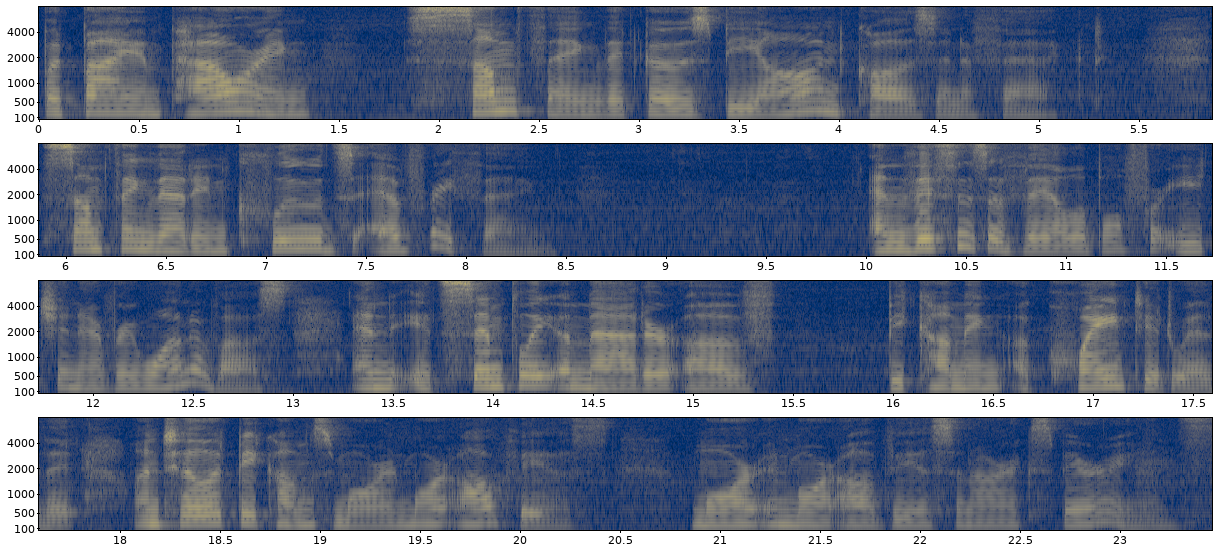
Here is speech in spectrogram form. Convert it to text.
but by empowering something that goes beyond cause and effect, something that includes everything. And this is available for each and every one of us. And it's simply a matter of becoming acquainted with it until it becomes more and more obvious, more and more obvious in our experience.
